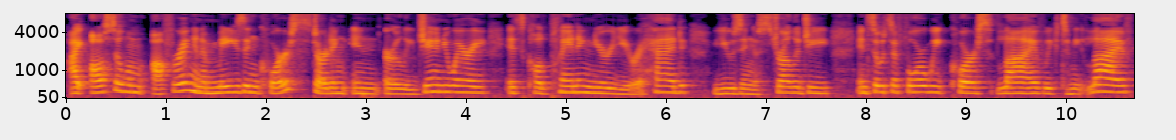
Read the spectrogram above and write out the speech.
I also am offering an amazing course starting in early January. It's called Planning Your Year Ahead Using Astrology. And so it's a four week course live. We get to meet live.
